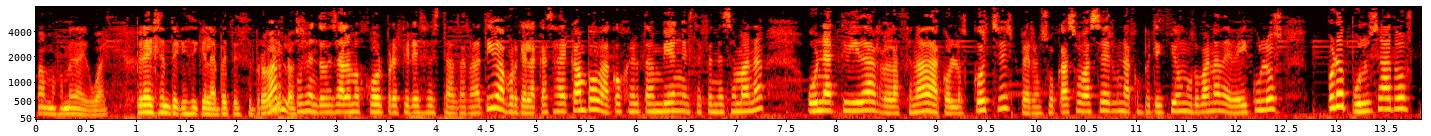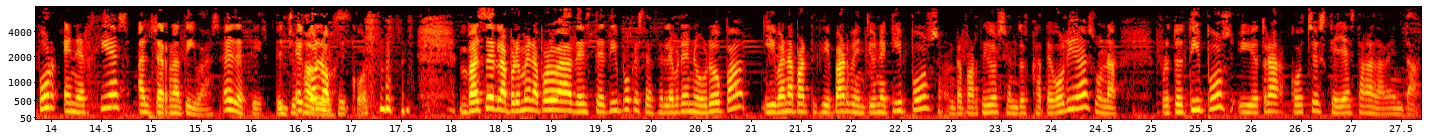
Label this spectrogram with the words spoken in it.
vamos, me da igual. Pero hay gente que sí que le apetece probarlos. Pues entonces a lo mejor prefieres esta alternativa, porque la Casa de Campo va a coger también este fin de semana una actividad relacionada con los coches, pero en su caso va a ser una competición urbana de vehículos propulsados por energías alternativas, es decir, Enchufables. ecológicos. va a ser la primera prueba de este tipo que se celebre en Europa y van a participar 21 equipos repartidos en dos categorías, una prototipos y otra coches que ya están a la venta.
